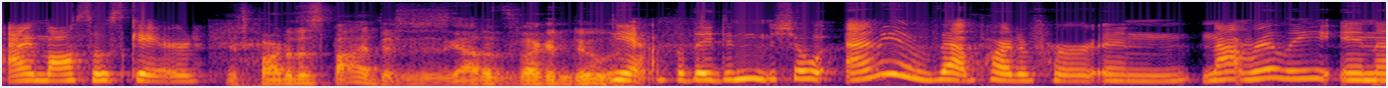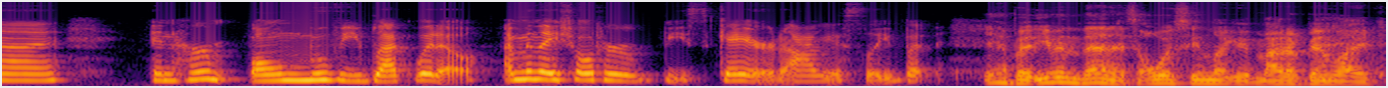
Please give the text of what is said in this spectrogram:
I'm also scared. It's part of the spy business. She's got to fucking do it. Yeah, but they didn't show any of that part of her and not really in uh in her own movie Black Widow. I mean, they showed her be scared, obviously, but Yeah, but even then, it's always seemed like it might have been like,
